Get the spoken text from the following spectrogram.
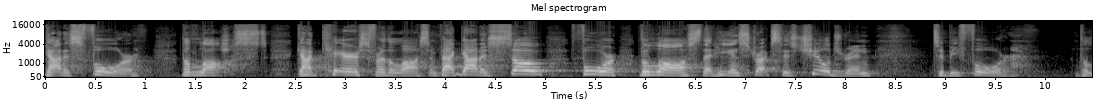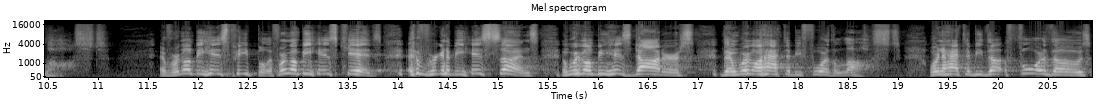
God is for the lost. God cares for the lost. In fact, God is so for the lost that he instructs his children to be for the lost. If we're going to be his people, if we're going to be his kids, if we're going to be his sons, and we're going to be his daughters, then we're going to have to be for the lost. We're going to have to be the, for those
